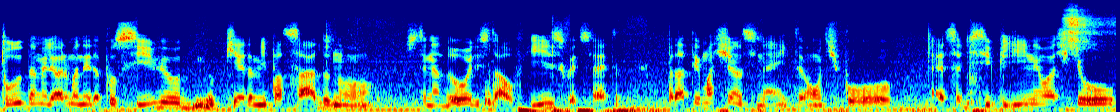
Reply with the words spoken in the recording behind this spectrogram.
tudo da melhor maneira possível, o que era me passado no os treinadores, tal, físico, etc, para ter uma chance, né? Então, tipo, essa disciplina eu acho que eu,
